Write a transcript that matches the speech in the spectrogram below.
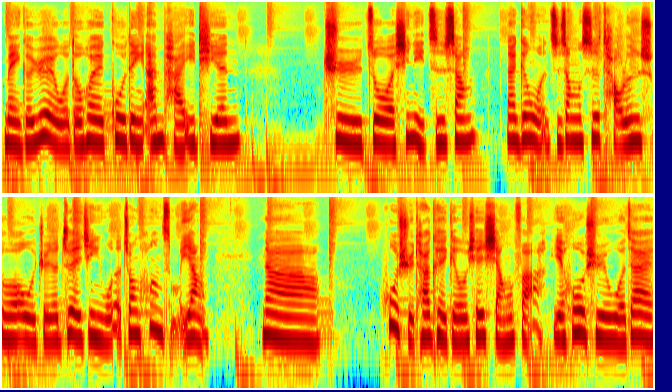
每个月我都会固定安排一天去做心理咨商，那跟我的咨商师讨论说，我觉得最近我的状况怎么样？那或许他可以给我一些想法，也或许我在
